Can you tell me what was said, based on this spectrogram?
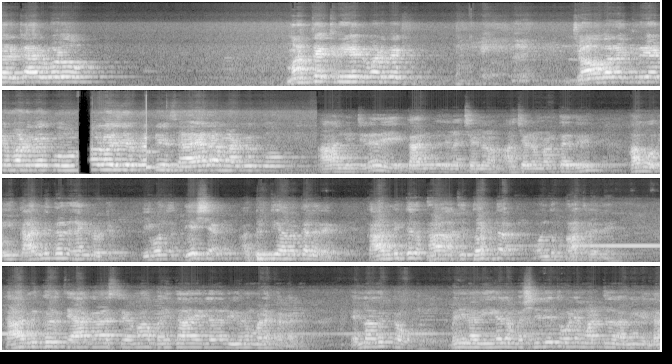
ಸರ್ಕಾರಗಳು ಮತ್ತೆ ಕ್ರಿಯೇಟ್ ಮಾಡಬೇಕು. ಜಾಬರ ಕ್ರಿಯೇಟ್ ಮಾಡಬೇಕು. ಟೆಕ್ನಾಲಜಿ ಸಹಾಯ ಮಾಡಬೇಕು. ಆ ನಿಟ್ಟಿನಲ್ಲಿ ಕಾರ್ಮಿಕ ದಿನಾಚರಣೆ ಆಚರಣೆ ಮಾಡ್ತಾ ಇದ್ದೀವಿ. ಹಾಗೂ ಈ ಕಾರ್ಮಿಕರ ಹೆಂಗ್ ಈ ಒಂದು ದೇಶ ಅಭಿವೃದ್ಧಿ ಆಗ್ಬೇಕಂದ್ರೆ ಕಾರ್ಮಿಕರ ಅತಿ ದೊಡ್ಡ ಒಂದು ಪಾತ್ರ ಇದೆ. ಕಾರ್ಮಿಕರು ತ್ಯಾಗ, ಶ್ರಮ, ಬಲಿದಾನ ಇಲ್ಲದ್ರೆ ಏನು ಮಾಡೋಕ್ಕಾಗಲ್ಲ. ಎಲ್ಲದಕ್ಕೂ ಬರೀ ನಾವು ಈಗೆಲ್ಲ ಮಷಿನರಿ ತಗೊಂಡೇ ಮಾಡ್ತಿದ್ರೆ ನಮಗಿಲ್ಲ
